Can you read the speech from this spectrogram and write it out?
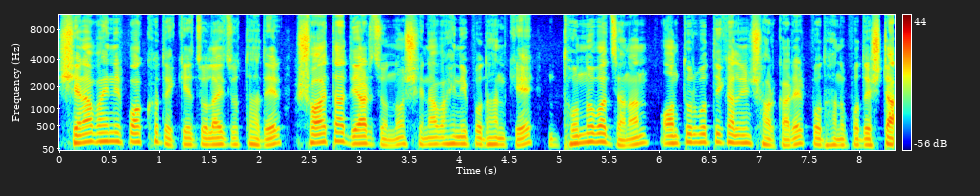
সেনাবাহিনীর পক্ষ থেকে জুলাই যোদ্ধাদের সহায়তা দেওয়ার জন্য সেনাবাহিনী প্রধানকে ধন্যবাদ জানান অন্তর্বর্তীকালীন সরকারের প্রধান উপদেষ্টা।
